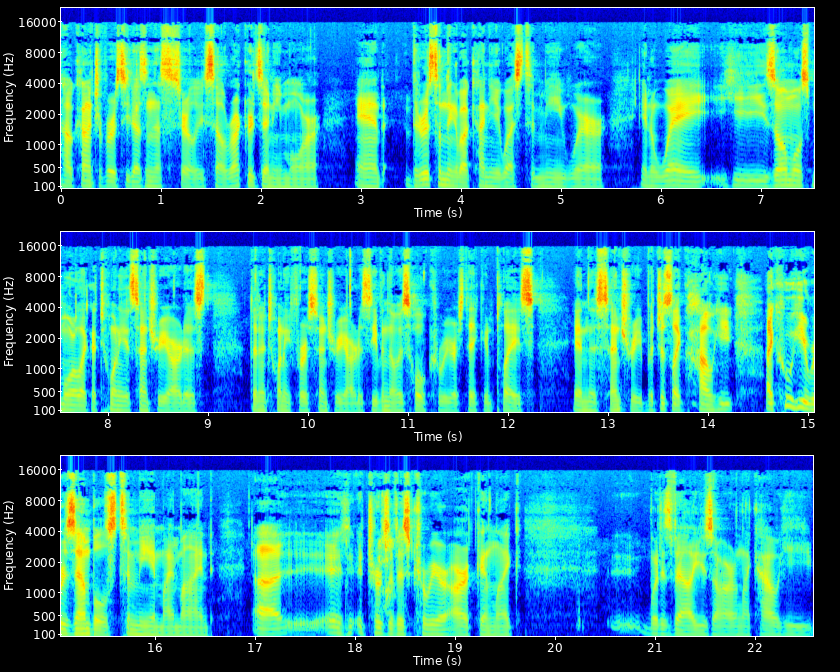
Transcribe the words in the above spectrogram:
how controversy doesn't necessarily sell records anymore. And there is something about Kanye West to me where, in a way, he's almost more like a 20th century artist than a 21st century artist, even though his whole career has taken place in this century. But just like how he, like who he resembles to me in my mind, uh, in, in terms of his career arc and like what his values are and like how he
